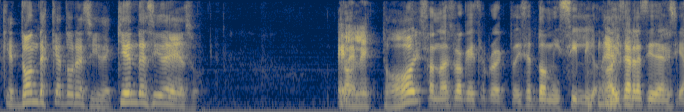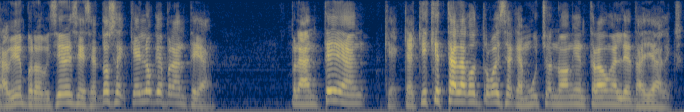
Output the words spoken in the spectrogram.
que dónde es que tú resides quién decide eso el No, elector Eso no es lo que dice el proyecto, dice domicilio, no Eh, dice Está residencia. bien, pero domicilio y residencia. Entonces, ¿qué es lo que plantean? Plantean, que, que aquí es que está la controversia que muchos no han entrado en el detalle, Alex.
